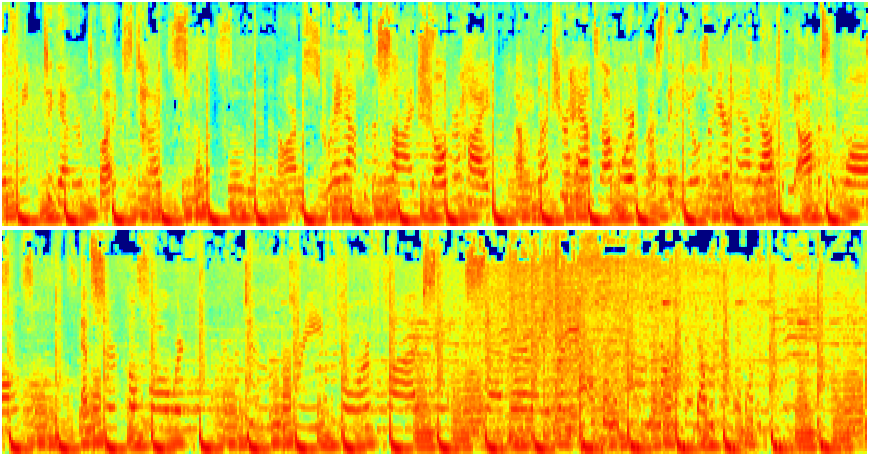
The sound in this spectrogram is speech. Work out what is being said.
your feet together, buttocks tight, stomach pulled in, and arms straight out to the side, shoulder height. Now flex your hands upwards, press the heels of your hand out to the opposite walls, and circle forward. Two, three, four, five, six, seven, eight, the time and.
